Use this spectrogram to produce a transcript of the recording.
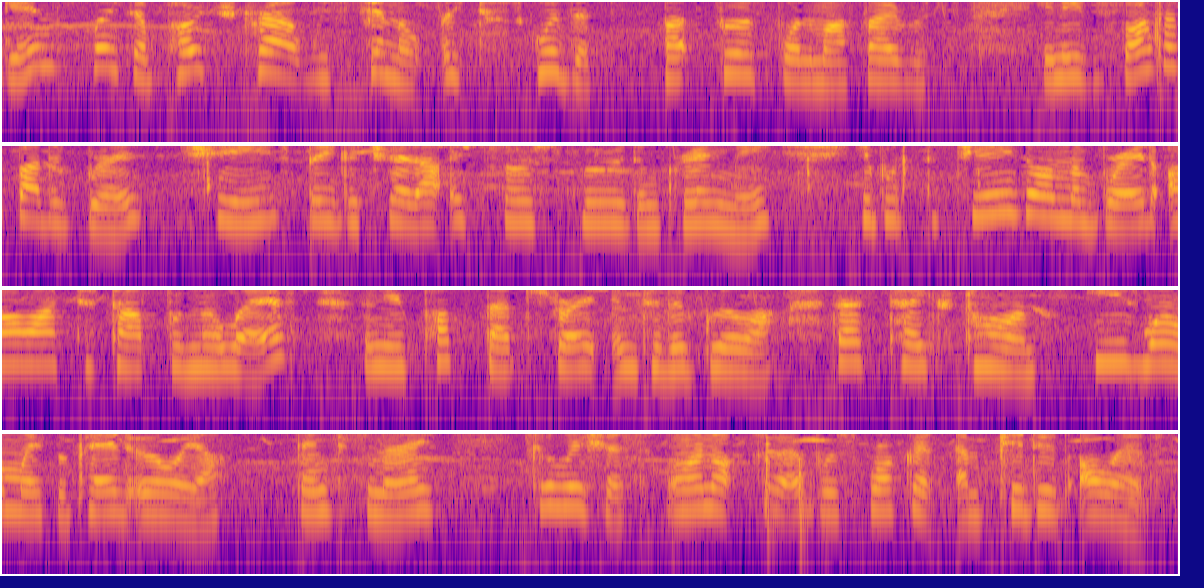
Again. Let's poached trout with fennel. Exquisite. But first, one of my favourites. You need a slice of buttered bread, cheese, Bega cheddar. It's so smooth and creamy. You put the cheese on the bread. I like to start from the left. and you pop that straight into the griller. That takes time. Here's one we prepared earlier. Thanks, Sinead. Delicious. Why not serve with rocket and pitted olives?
